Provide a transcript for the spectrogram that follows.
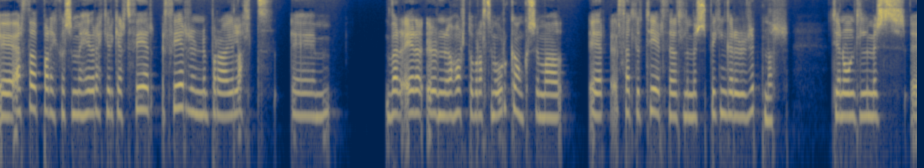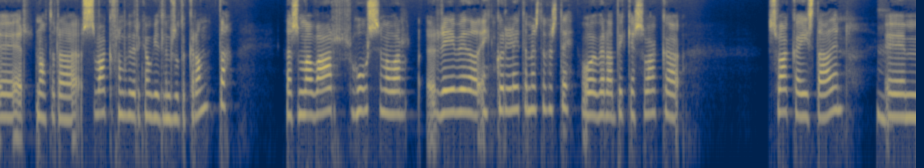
Uh, er það bara eitthvað sem hefur ekki verið gert fyr, fyririnu bara í allt um, var, er, er henni að horta bara allt sem er úrgang sem að er, fellur til þegar til dæmis byggingar eru ripnar því að núna til dæmis eh, er náttúrulega svaka framkvæmdur í gangi til dæmis út að granda þar sem að var hús sem að var rifið að einhverju leita minnstu og er verið að byggja svaka svaka í staðinn. Um,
